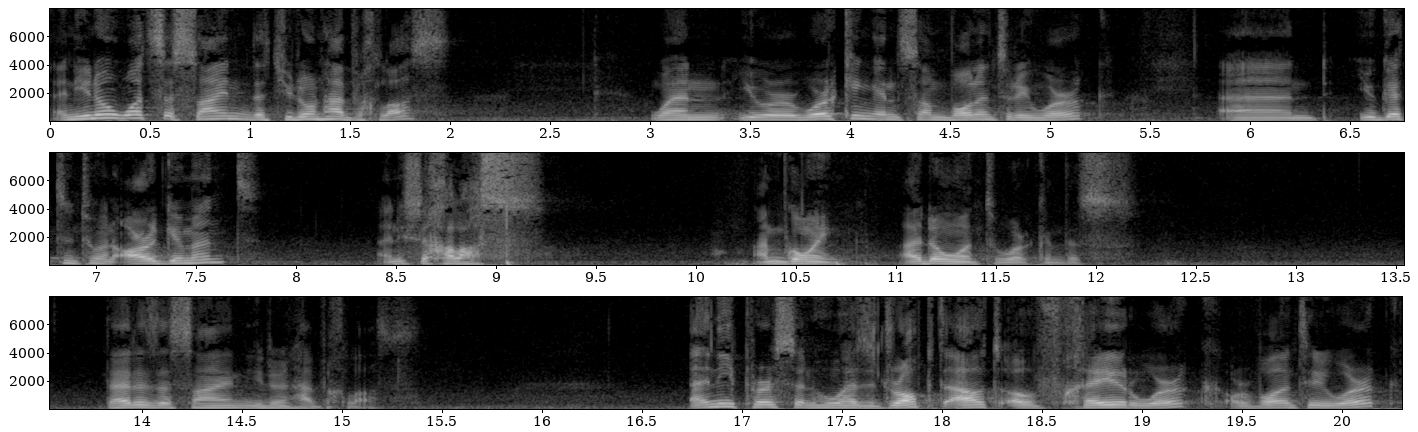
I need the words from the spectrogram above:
And you know what's a sign that you don't have ikhlas? When you're working in some voluntary work and you get into an argument and you say, Khalas, I'm going. I don't want to work in this. That is a sign you don't have ikhlas. Any person who has dropped out of khair work or voluntary work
